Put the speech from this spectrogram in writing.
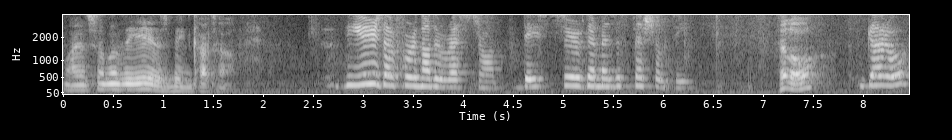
Why have some of the ears been cut off? The ears are for another restaurant. They serve them as a specialty. Hello. Garo,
